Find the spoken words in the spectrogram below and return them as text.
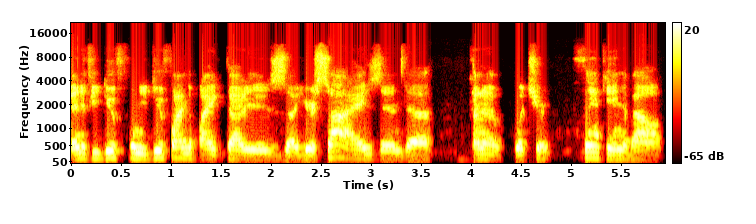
and if you do, when you do find the bike that is uh, your size and uh, kind of what you're thinking about,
